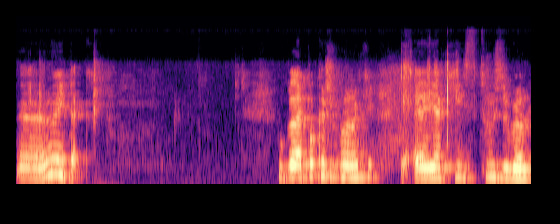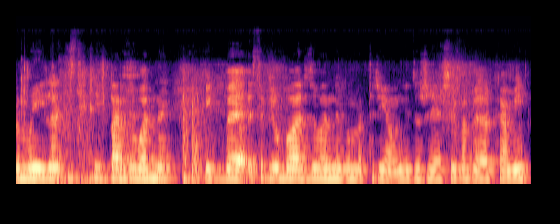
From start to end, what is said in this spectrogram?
E, No i tak. W ogóle pokażę wam jaki, e, jaki strój zrobiłam dla mojej lalki z takiej bardzo ładnej, jakby z takiego bardzo ładnego materiału. Nie to, że ja się bawię lalkami,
